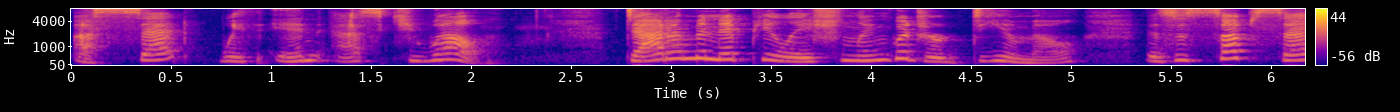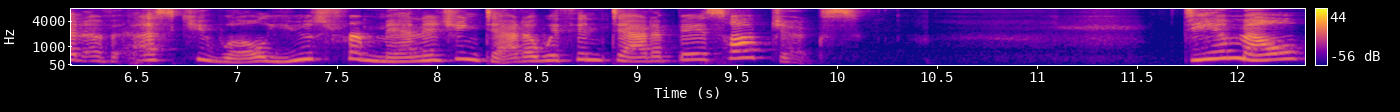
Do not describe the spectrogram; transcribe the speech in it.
a set within SQL. Data manipulation language, or DML, is a subset of SQL used for managing data within database objects. DML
